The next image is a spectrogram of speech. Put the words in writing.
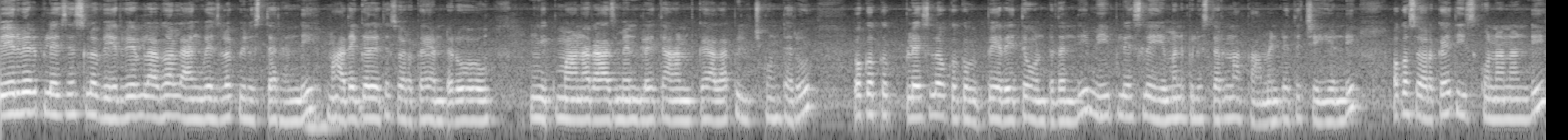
వేర్వేరు ప్లేసెస్లో వేర్వేరులాగా లాంగ్వేజ్లో పిలుస్తారండి. మా దగ్గర అయితే సొరకాయ అంటారు. మన రాజమండ్రిలో అయితే ఆనపకాయ అలా పిలుచుకుంటారు. ఒక్కొక్క ప్లేస్లో ఒక్కొక్క పేరు అయితే ఉంటుందండి. మీ ప్లేస్లో ఏమని పిలుస్తారో నాకు కామెంట్ అయితే చేయండి. ఒక సొరకాయ తీసుకున్నానండి.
